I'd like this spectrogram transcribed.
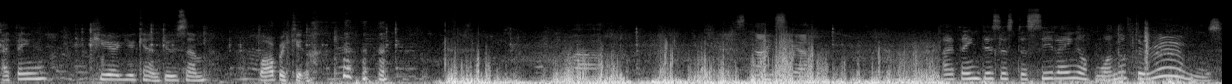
I think here you can do some barbecue. wow. It's nice here. I think this is the ceiling of one of the rooms.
